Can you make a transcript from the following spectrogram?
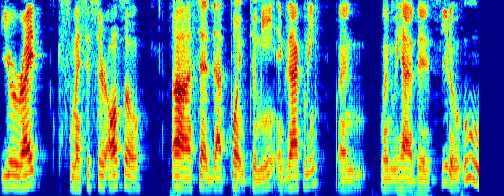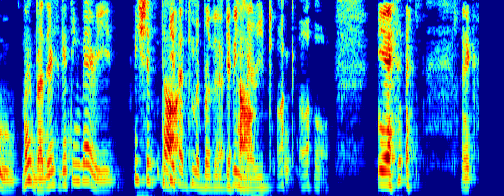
you're right. 'cause my sister also uh, said that point to me exactly when when we had this. You know, ooh, my brother's getting married. We should talk. Yeah, my brother's getting talk. married. Talk. Oh, Yeah. like,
